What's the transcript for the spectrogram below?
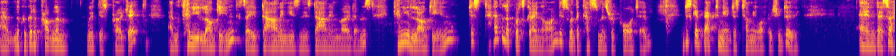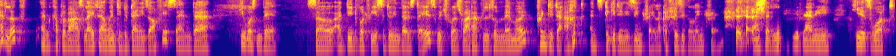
um, "Look, we've got a problem with this project. Um, can you log in? So you dial in using these dial in modems. Can you log in? Just have a look what's going on. This is what the customers reported. Just get back to me and just tell me what we should do. And uh, so I had a look, and a couple of hours later, I went into Danny's office, and uh, he wasn't there. So I did what we used to do in those days, which was write up a little memo, print it out, and stick it in his in tray, like a physical in tray. Yes. I said, "Look here, Danny. Here's what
